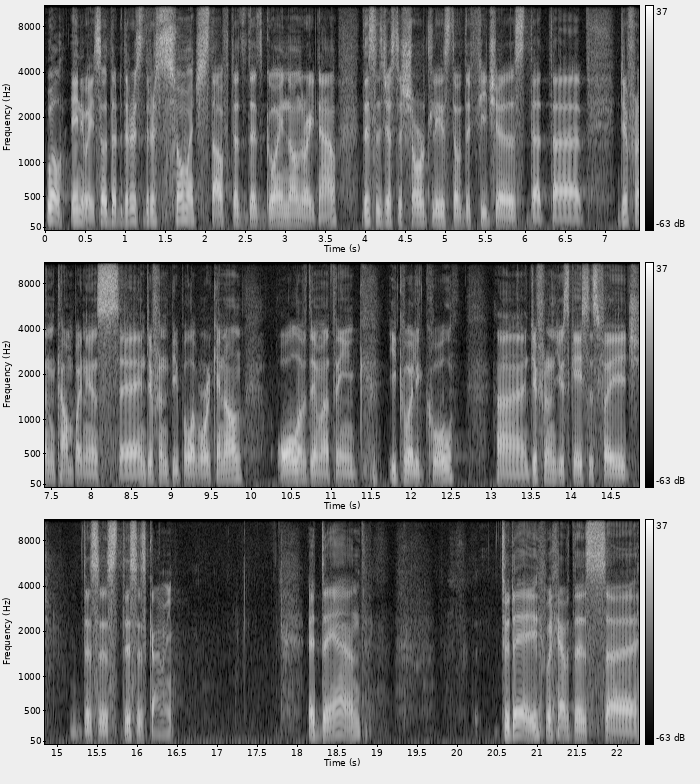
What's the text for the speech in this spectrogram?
well, anyway, so there, there's there's so much stuff that's that's going on right now. This is just a short list of the features that uh, different companies uh, and different people are working on. All of them, I think, equally cool. Uh, different use cases for each. This is this is coming. At the end, today we have this uh,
